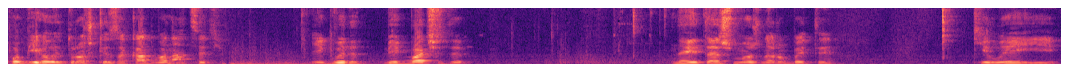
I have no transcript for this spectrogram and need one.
Побігали трошки за К-12. Як, ви, як бачите, неї теж можна робити кіли і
